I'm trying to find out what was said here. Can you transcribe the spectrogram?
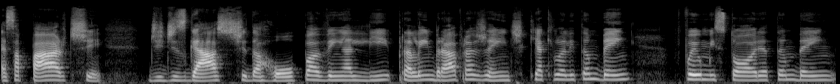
essa parte de desgaste da roupa vem ali para lembrar pra gente que aquilo ali também foi uma história, também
